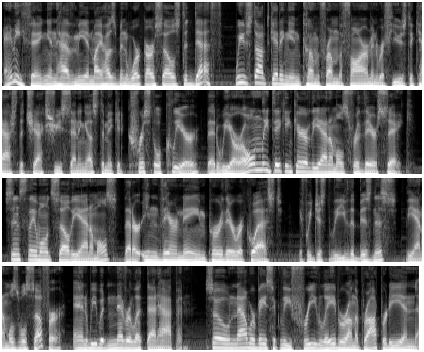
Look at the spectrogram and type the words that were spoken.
anything and have me and my husband work ourselves to death. We've stopped getting income from the farm and refused to cash the checks she's sending us to make it crystal clear that we are only taking care of the animals for their sake. Since they won't sell the animals that are in their name per their request, if we just leave the business, the animals will suffer, and we would never let that happen. So now we're basically free labor on the property, and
